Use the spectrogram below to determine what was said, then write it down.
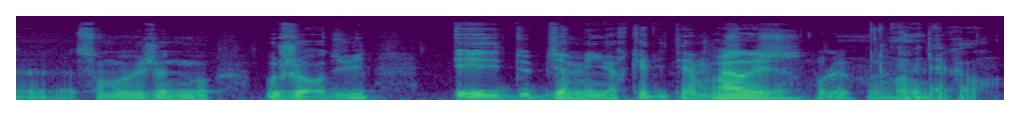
euh, sans mauvais jeu de mots, aujourd'hui, est de bien meilleure qualité à mon Ah sens. oui, pour le coup. On est d'accord.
